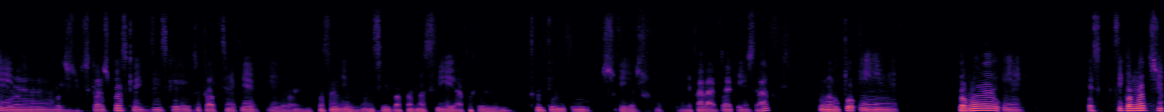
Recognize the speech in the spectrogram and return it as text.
et euh, je pense qu'ils disent que toute activité euh, façon de va commencer après le 31 août. Je n'ai pas la date exacte. Comment, c'est comment tu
